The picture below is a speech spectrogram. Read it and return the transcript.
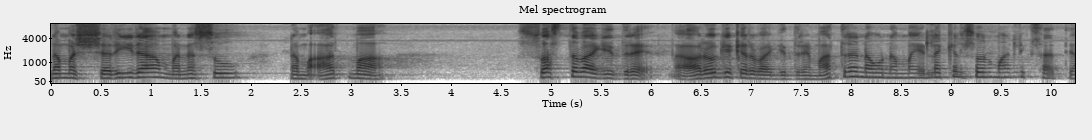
ನಮ್ಮ ಶರೀರ, ಮನಸ್ಸು, ನಮ್ಮ ಆತ್ಮ ಸ್ವಸ್ಥವಾಗಿದ್ದರೆ ಆರೋಗ್ಯಕರವಾಗಿದ್ದರೆ ಮಾತ್ರ ನಾವು ನಮ್ಮ ಎಲ್ಲ ಕೆಲಸವನ್ನು ಮಾಡಲಿಕ್ಕೆ ಸಾಧ್ಯ.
